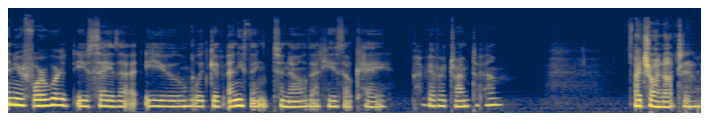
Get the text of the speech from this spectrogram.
In your foreword, you say that you would give anything to know that he's okay. Have you ever dreamt of him? I try not to.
